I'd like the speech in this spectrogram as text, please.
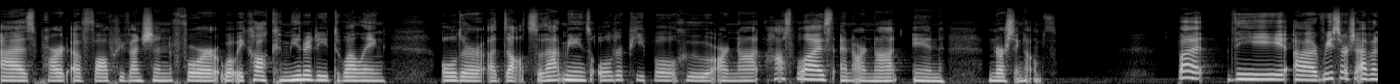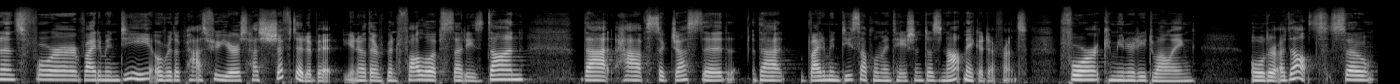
as part of fall prevention for what we call community dwelling older adults. So that means older people who are not hospitalized and are not in nursing homes. But the uh, research evidence for vitamin D over the past few years has shifted a bit. You know, there have been follow up studies done that have suggested that vitamin D supplementation does not make a difference for community dwelling older adults. So,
